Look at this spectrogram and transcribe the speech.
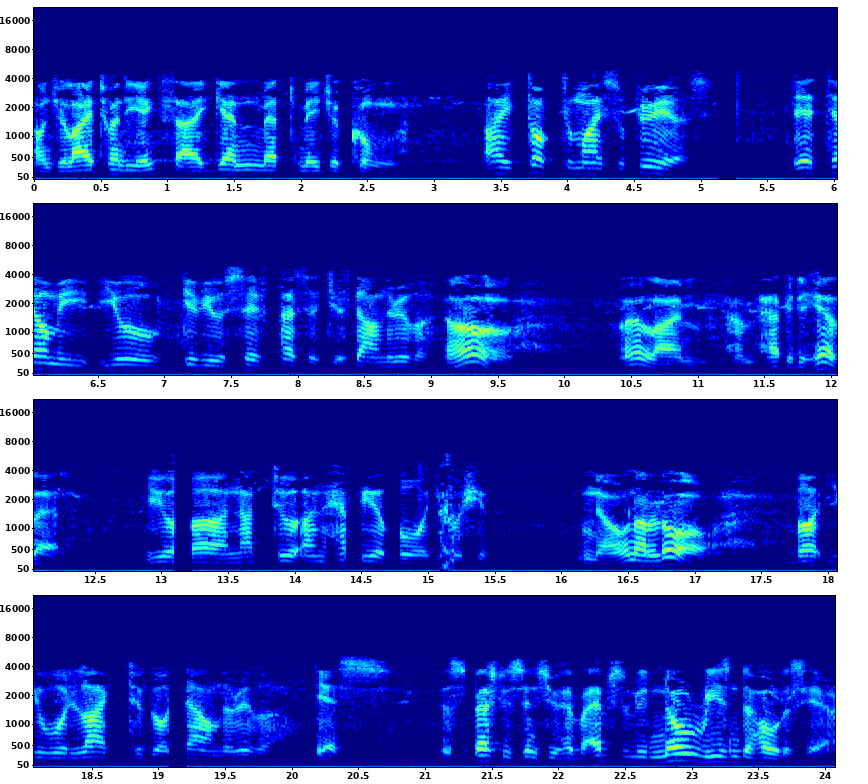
On July 28th, I again met Major Kung. I talked to my superiors. They tell me you give you a safe passage down the river. Oh. Well, I'm I'm happy to hear that. You are not too unhappy aboard your ship, No, not at all. but you would like to go down the river. Yes. Especially since you have absolutely no reason to hold us here.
